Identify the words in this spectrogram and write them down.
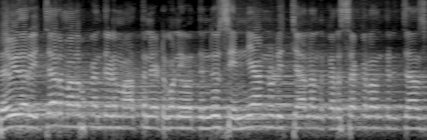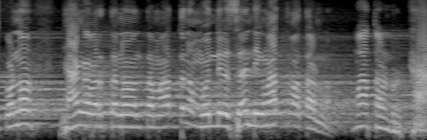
ದೈವದವ್ರು ವಿಚಾರ ಮಾಡ್ಬೇಕಂತೇಳಿ ಮಾತನ್ನ ಇಟ್ಕೊಂಡು ಇವತ್ತಿನ ದಿವಸ ಇನ್ಯಾರು ನೋಡಿ ಚಾಲ ಅಂತ ಕರ್ಸಕ್ಕಲ್ಲ ಅಂತ ಚಾನ್ಸ್ಕೊಂಡು ಹೆಂಗೆ ಬರ್ತಾನೋ ಅಂತ ಮಾತನ್ನ ಮುಂದಿನ ಸಂಧಿಗೆ ಮಾತು ಮಾತಾಡೋಣ ಮಾತಾಡ್ರಿ. ಹಾ.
